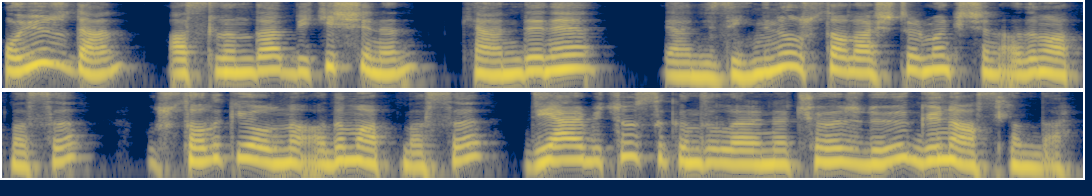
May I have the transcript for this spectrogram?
O yüzden aslında bir kişinin kendini yani zihnini ustalaştırmak için adım atması, ustalık yoluna adım atması diğer bütün sıkıntılarını çözdüğü gün aslında.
